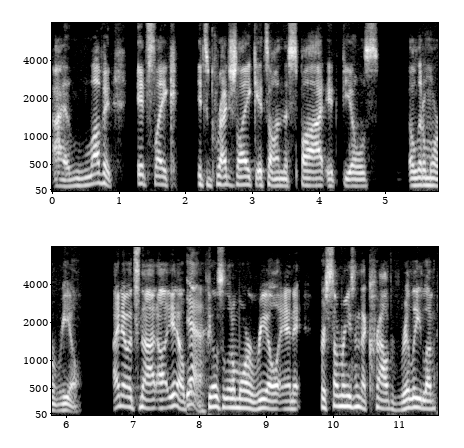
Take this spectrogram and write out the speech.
I love it. It's like, it's grudge like, it's on the spot. It feels a little more real. I know it's not, uh, you know, but Yeah. it feels a little more real. And it, for some reason, the crowd really loved,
